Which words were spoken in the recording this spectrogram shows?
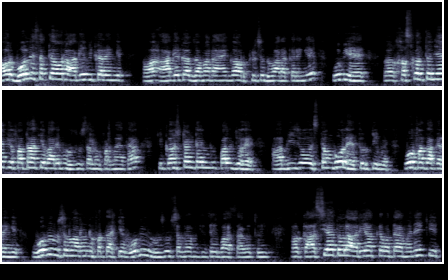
और बोल नहीं सकते, और आगे भी करेंगे, और आगे का जमाना आएगा और फिर से दोबारा करेंगे, वो भी है। खसकंतनिया के फतह के बारे में हजूर सल्लम फरमाया था कि कॉन्स्टेंटिनपल जो है, अभी जो इस्तंबुल है तुर्की में, वो फतह करेंगे। वो भी मुसलमानों ने फतह किया, वो भी हजूर सल्लम की सही बात साबित हुई। और कासियात वाला आरियात का बताया मैंने कि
